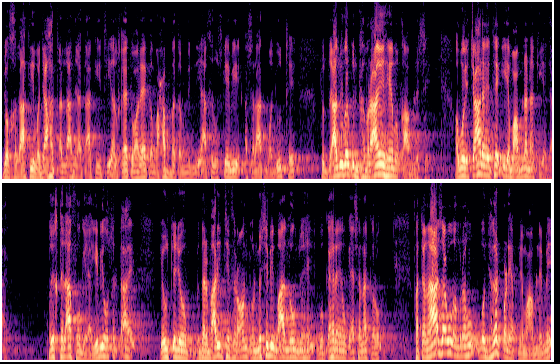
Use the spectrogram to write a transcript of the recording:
جو خذاتی وجاہت اللہ نے عطا کی تھی، القیت علیہ کا محبت امنی آخر اس کے بھی اثرات موجود تھے جو جادوگر کچھ گھبرائے ہیں مقابلے سے۔ اور وہ یہ چاہ رہے تھے کہ یہ معاملہ نہ کیا جائے۔ تو اختلاف ہو گیا۔ یہ بھی ہو سکتا ہے کہ ان کے جو درباری تھے فرعون کے، ان میں سے بھی بعض لوگ جو ہیں وہ کہہ رہے ہوں کہ ایسا نہ کرو۔ فتناز امرہوں وہ جھگڑ پڑے اپنے معاملے میں،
